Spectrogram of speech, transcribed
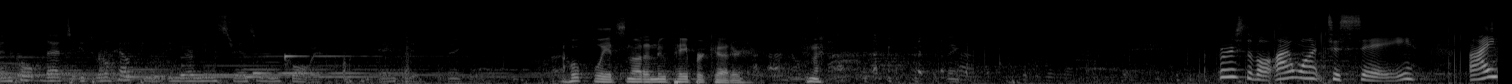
and hope that it will help you in your ministry as you move forward. Thank you. Thank you. Hopefully, it's not a new paper cutter. First of all, I want to say, I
